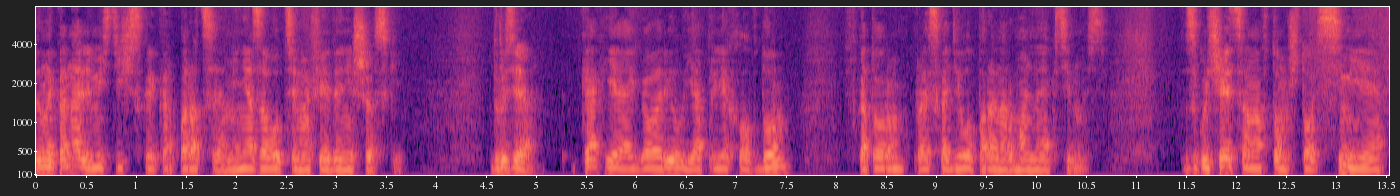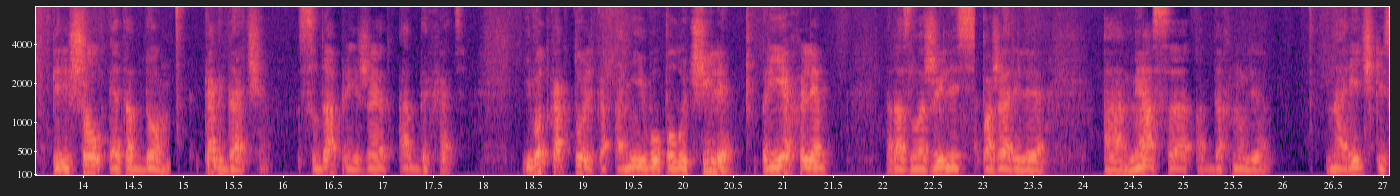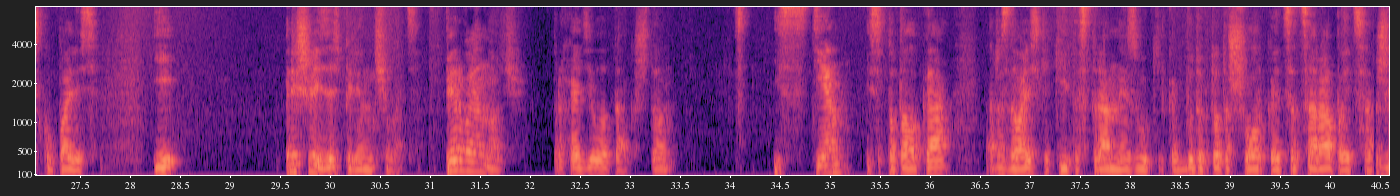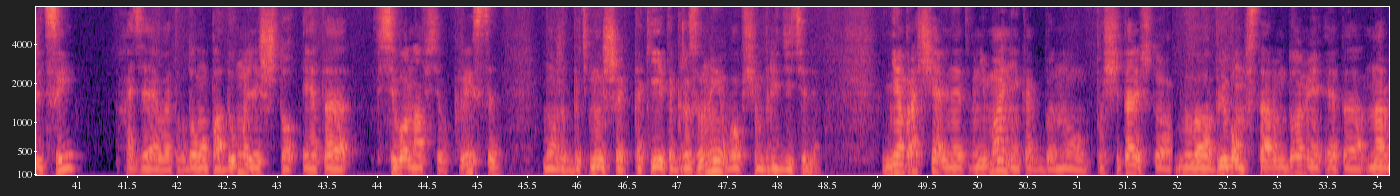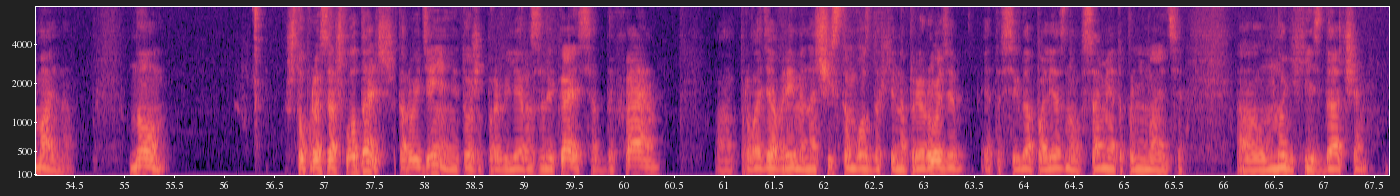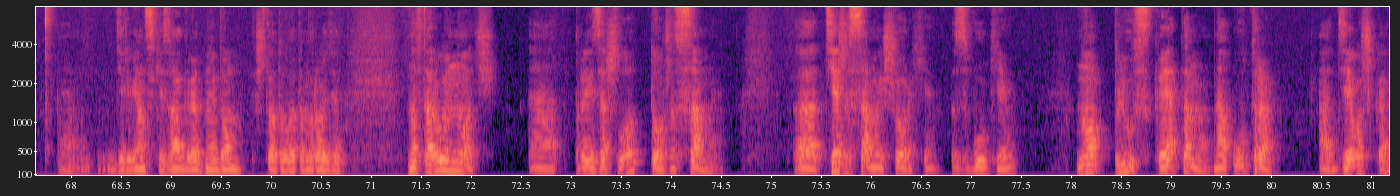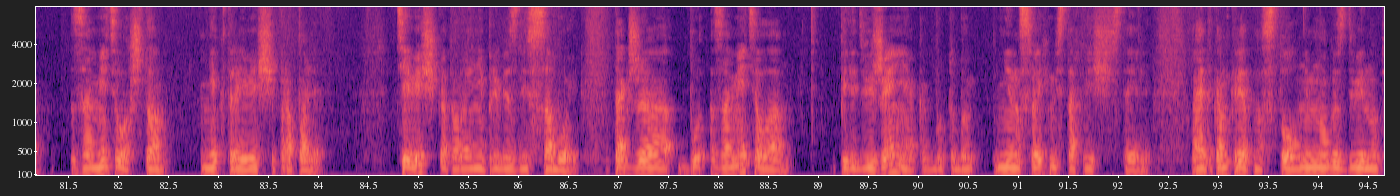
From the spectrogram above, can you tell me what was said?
Ты на канале Мистическая корпорация. Меня зовут Тимофей Данишевский. Друзья, как я и говорил, я приехал в дом, в котором происходила паранормальная активность. Заключается она в том, что семье перешел этот дом как дача. Сюда приезжают отдыхать. И вот как только они его получили, приехали, разложились, пожарили а, мясо, отдохнули на речке, искупались. И решили здесь переночевать. Первая ночь проходила так, что из стен, из потолка раздавались какие-то странные звуки, как будто кто-то шоркается, царапается. Жильцы, хозяева этого дома, подумали, что это всего-навсего крысы, может быть мыши, какие-то грызуны, в общем, вредители. Не обращали на это внимания, как бы, ну, посчитали, что в, в любом старом доме это нормально. Но что произошло дальше? Второй день они тоже провели, развлекаясь, отдыхая, а, проводя время на чистом воздухе, на природе. Это всегда полезно, вы сами это понимаете. А, у многих есть дача, а, деревенский загородный дом, что-то в этом роде. На вторую ночь произошло то же самое. Те же самые шорохи, звуки. Но плюс к этому на утро девушка заметила, что некоторые вещи пропали те вещи, которые они привезли с собой. Также заметила передвижение, как будто бы не на своих местах вещи стояли. А это конкретно стол немного сдвинут.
